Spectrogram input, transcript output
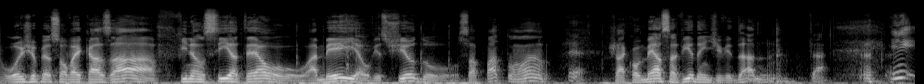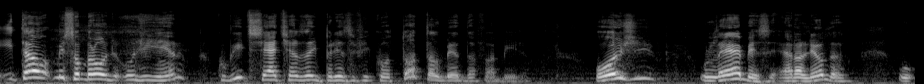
Hoje o pessoal vai casar, financia até o, a meia, o vestido, o sapato, né? É. Já começa a vida endividado, né? Tá. E, então, me sobrou o dinheiro. Com 27 anos, a empresa ficou totalmente da família. Hoje, o Lebes era Leonard, o,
